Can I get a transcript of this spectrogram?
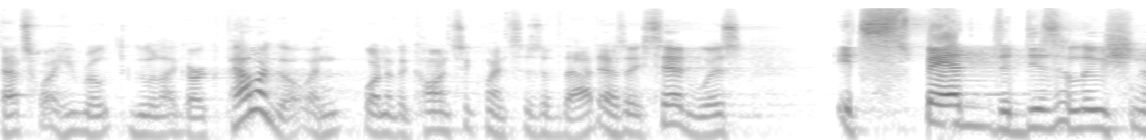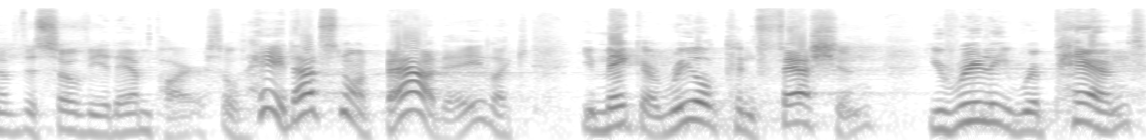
that's why he wrote the Gulag Archipelago. And one of the consequences of that, as I said, was it sped the dissolution of the Soviet Empire. So, hey, that's not bad, eh? Like, you make a real confession, you really repent,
